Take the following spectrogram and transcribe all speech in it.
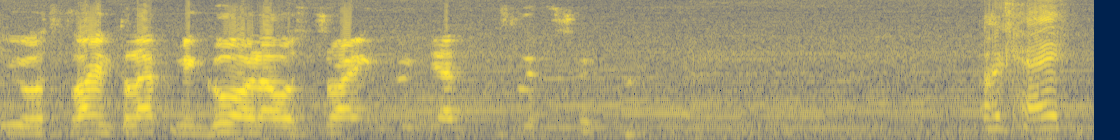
He was trying to let me go and I was trying to get the slipstream. Okay.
